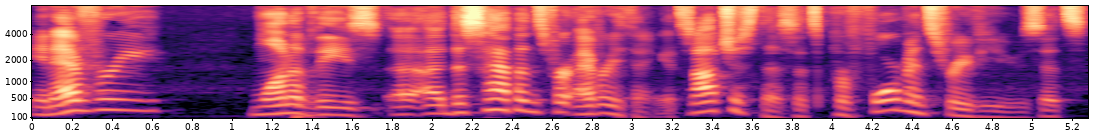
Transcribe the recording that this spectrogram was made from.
In every one of these, uh, uh this happens for everything. It's not just this. It's performance reviews. It's,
